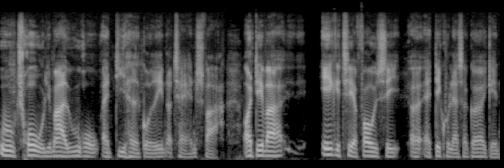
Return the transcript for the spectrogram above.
utrolig meget uro, at de havde gået ind og taget ansvar. Og det var ikke til at forudse, øh, at det kunne lade sig gøre igen.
